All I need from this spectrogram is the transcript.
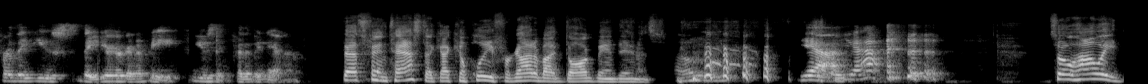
for the use that you're going to be using for the bandana that's fantastic. I completely forgot about dog bandanas. Yeah. Yeah. So, Holly,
